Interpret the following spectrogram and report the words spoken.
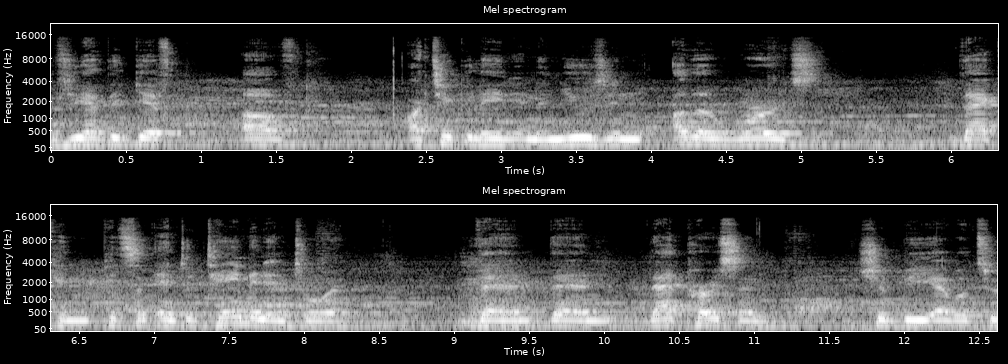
if you have the gift of articulating and using other words that can put some entertainment into it, then then that person should be able to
